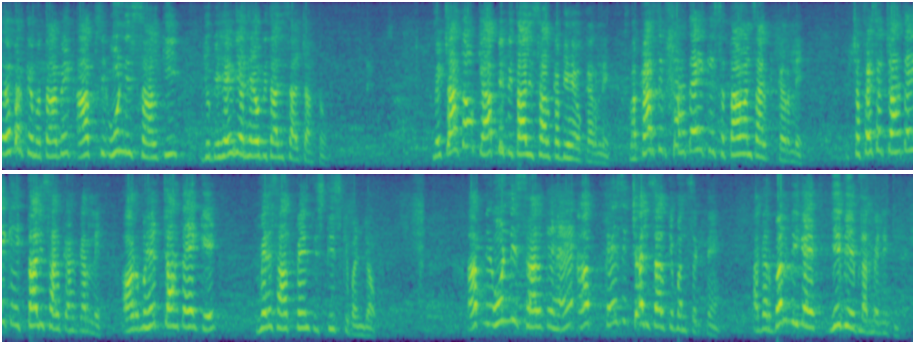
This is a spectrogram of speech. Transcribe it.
उम्र के मुताबिक आपसे उन्नीस साल की जो बिहेवियर है, वो बैतालीस साल चाहता हूँ। मैं चाहता हूँ कि आप भी बैतालीस साल का बिहेव कर ले। वकार सिर्फ़ चाहता है कि सत्तावन साल का कर ले। फैसल चाहता है कि इकतालीस साल का कर ले। और मुहिब चाहता है कि मेरे साथ पैंतीस, तीस के बन जाओ। आपने उन्नीस साल के हैं, आप कैसे चालीस साल के बन सकते हैं। अगर बन भी गए, ये भी एक नॉर्मेलिटी है।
